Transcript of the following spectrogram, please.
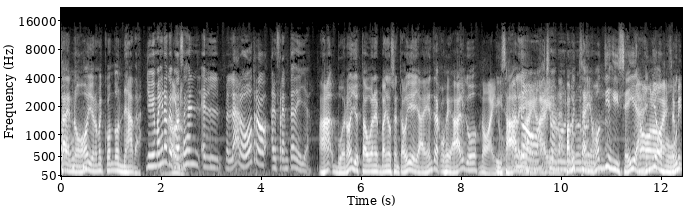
¿sabes? no, yo no me escondo nada. Yo me imagino que tú haces el, el, ¿verdad? Lo otro al frente de ella. Ah, bueno, yo estaba en el baño sentado y ella entra, coge algo No, ahí y no. sale. No, macho, no. no, Papi, no, no, teníamos no. 16 No, años no, ese es mi juntos.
